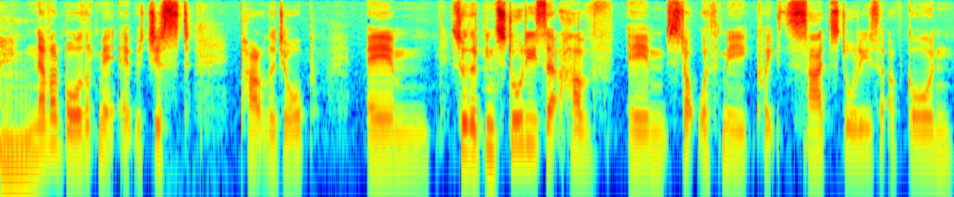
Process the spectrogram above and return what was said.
Never bothered me. It was just part of the job. Um, so there've been stories that have um, stuck with me, quite sad stories that I've gone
